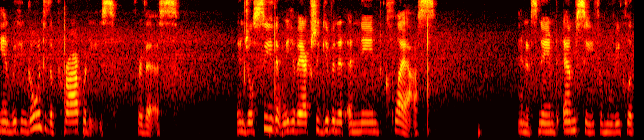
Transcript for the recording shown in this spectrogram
And we can go into the properties for this and you'll see that we have actually given it a named class and it's named MC for movie clip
